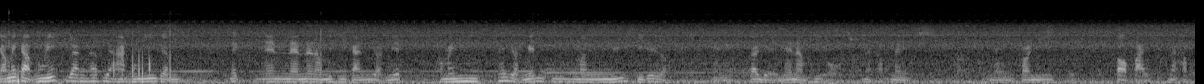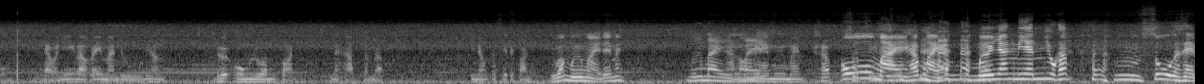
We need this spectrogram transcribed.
ยังไม่กลับพรุ่งนี้ยังครับยังอะพรุ่งนี้จะแนะแนะแนะนำวิธีการหยอดเม็ดทำไมแค่หยอดเม็ดมันมีวิธีด้วยเหรออย่างเงี้ยก็เดี๋ยวแนะนำพี่โอนะครับในในกรณีต่อไปนะครับผมแต่วันนี้เราก็มาดูเรื่องโดยองค์รวมก่อนนะครับสำหรับพี่น้องเกษตรกรถือว่ามือใหม่ได้ไหม มือใหม่อะลองใหม่แม่มือใหม่ครับโอ้สดจริงใหม่ครับใหม่ครับมือยังเนียนอยู่ครับอืมสู้เกษตร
